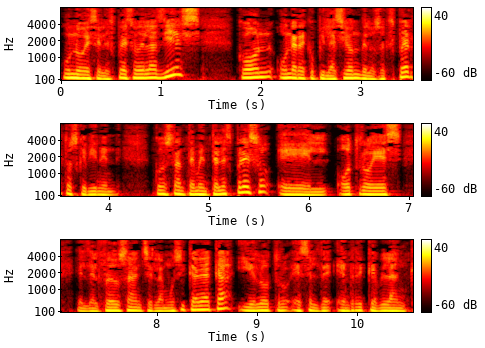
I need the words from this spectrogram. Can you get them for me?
Uno es El Expreso de las 10, con una recopilación de los expertos que vienen constantemente al Expreso. El otro es el de Alfredo Sánchez, la música de acá, y el otro es el de Enrique Blanc,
